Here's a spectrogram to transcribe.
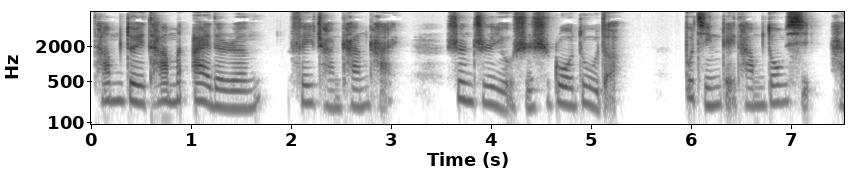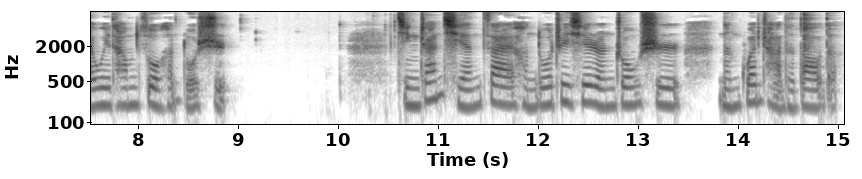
他们对他们爱的人非常慷慨，甚至有时是过度的。不仅给他们东西，还为他们做很多事。紧张钱在很多这些人中是能观察得到的，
